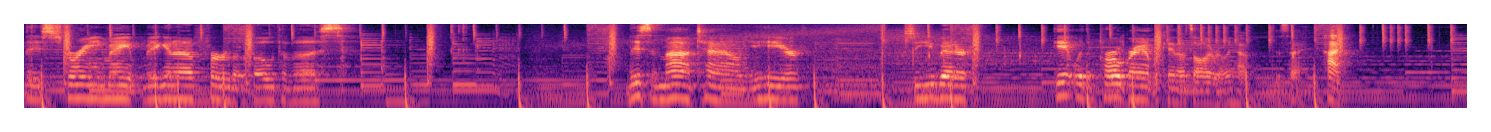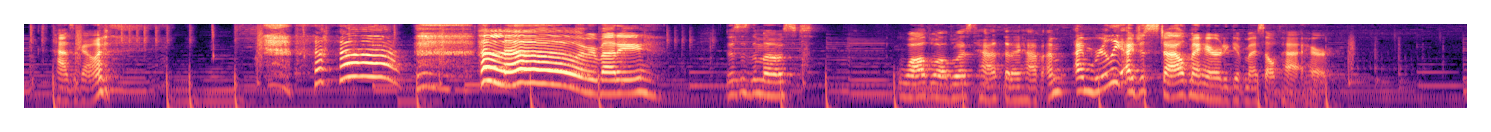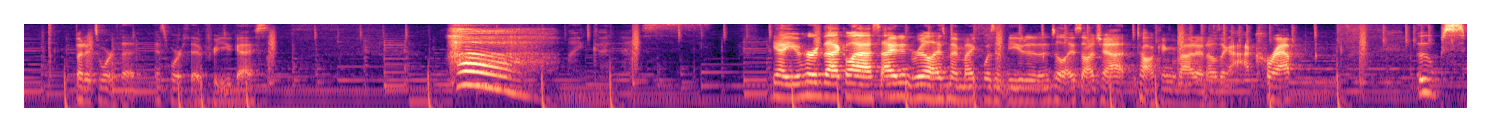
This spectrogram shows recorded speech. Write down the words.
this stream ain't big enough for the both of us. This is my town, you hear? So you better get with the program. Okay, that's all I really have to say. Hi. How's it going? Hello, everybody. This is the most Wild Wild West hat that I have. I'm I'm really I just styled my hair to give myself hat hair. But it's worth it. It's worth it for you guys. Oh my goodness. Yeah, you heard that glass. I didn't realize my mic wasn't muted until I saw chat talking about it. And I was like, ah crap. Oops.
